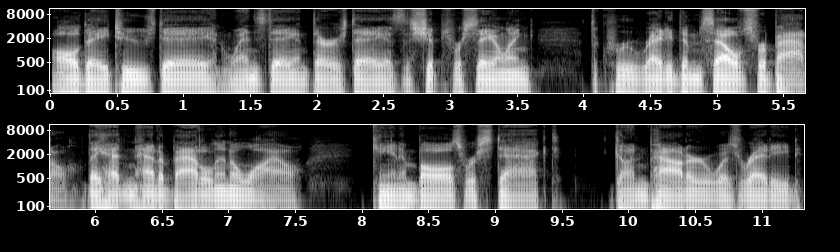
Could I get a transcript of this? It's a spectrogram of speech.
All day Tuesday and Wednesday and Thursday, as the ships were sailing, the crew readied themselves for battle. They hadn't had a battle in a while. Cannonballs were stacked, gunpowder was readied,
